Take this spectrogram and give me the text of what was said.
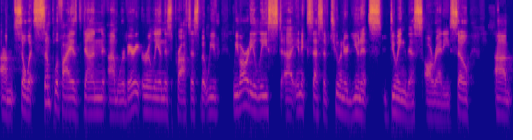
Um, so what Simplify has done, um, we're very early in this process, but we've we've already leased uh, in excess of 200 units doing this already. So um,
